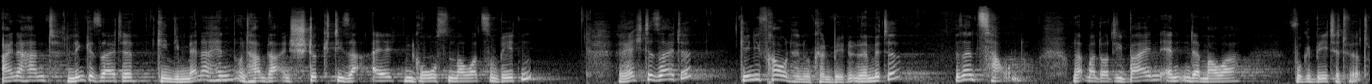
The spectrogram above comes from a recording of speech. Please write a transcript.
Eine Hand, linke Seite, gehen die Männer hin und haben da ein Stück dieser alten großen Mauer zum Beten. Rechte Seite gehen die Frauen hin und können beten. Und in der Mitte ist ein Zaun. Und hat man dort die beiden Enden der Mauer wo gebetet wird.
